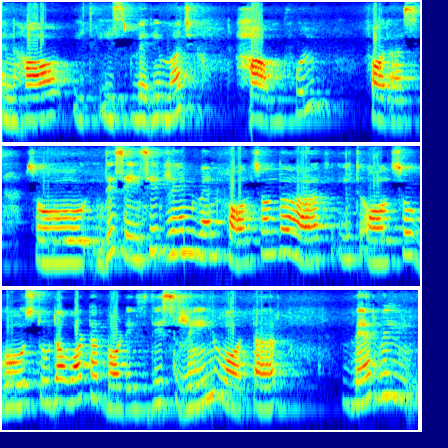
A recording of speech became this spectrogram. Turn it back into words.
and how it is very much harmful for us. So this acid rain when falls on the earth it also goes to the water bodies. This rainwater where will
